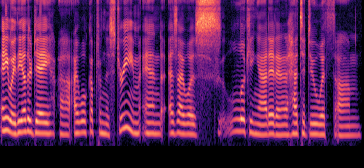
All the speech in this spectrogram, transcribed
Anyway, the other day uh, I woke up from this dream, and as I was looking at it, and it had to do with um,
